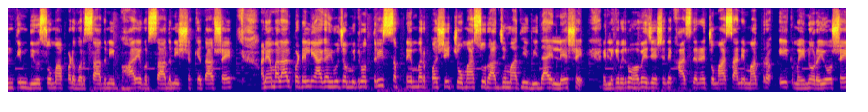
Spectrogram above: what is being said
અંતિમ દિવસોમાં પણ વરસાદની ભારે વરસાદની શક્યતા છે. અને અંબાલાલ પટેલની આગાહી મુજબ મિત્રો ત્રીસ સપ્ટેમ્બર પછી ચોમાસું રાજ્યમાંથી વિદાય લેશે. એટલે કે મિત્રો હવે જે છે તે ખાસ કરીને ચોમાસાને માત્ર એક મહિનો રહ્યો છે.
